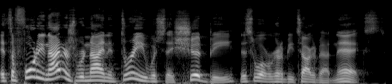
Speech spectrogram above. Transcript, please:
If the 49ers were 9 and 3, which they should be, this is what we're going to be talking about next.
